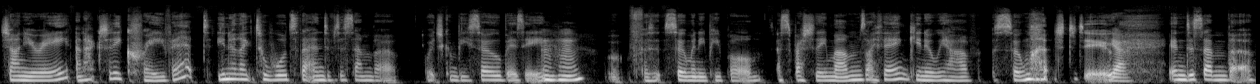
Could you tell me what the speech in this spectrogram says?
January and actually crave it, you know, like towards the end of December, which can be so busy. Mm-hmm for so many people, especially mums, I think. You know, we have so much to do yeah. in December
